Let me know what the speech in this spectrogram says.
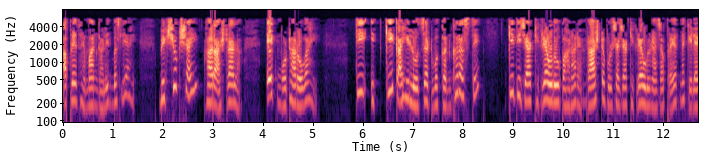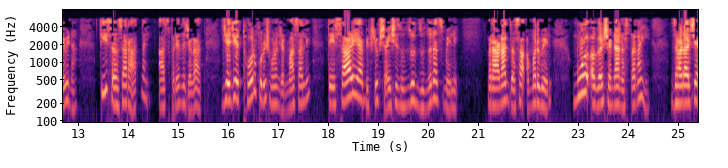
आपले थैमान घालीत बसली आहे. भिक्षुकशाही हा राष्ट्राला एक मोठा रोग आहे. ती इतकी काही लोचट व कणखर असते की तिच्या ठिकऱ्या उडवू पाहणाऱ्या राष्ट्रपुरुषाच्या ठिकऱ्या उडविण्याचा प्रयत्न केल्याविना ती सहसा राहत नाही. आजपर्यंत जगात जे जे थोर पुरुष म्हणून जन्मास आले ते सारे या भिक्षुकशाहीशी झुंजून झुंजूनच मेले. राणात जसा अमरवेल मूळ अगरशेंडा नसतानाही झाडाचे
